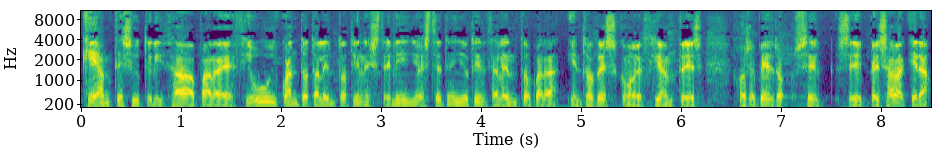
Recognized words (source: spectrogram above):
que antes se utilizaba para decir, uy, cuánto talento tiene este niño, este niño tiene talento para... Y entonces, como decía antes José Pedro, se, pensaba que era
